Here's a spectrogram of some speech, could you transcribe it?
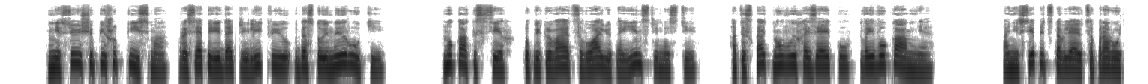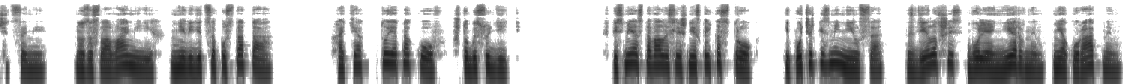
Мне все еще пишут письма, прося передать реликвию в достойные руки. Но как из всех, кто прикрывается вуалью таинственности, отыскать новую хозяйку твоего камня? Они все представляются пророчицами, но за словами их мне видится пустота. Хотя кто я таков, чтобы судить? Письме оставалось лишь несколько строк, и почерк изменился, сделавшись более нервным, неаккуратным.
